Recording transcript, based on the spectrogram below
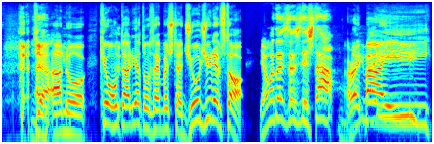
じゃああの今日本当ありがとうございました。ジョージ・ウィレムスと。山田久志でした Alright, bye.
